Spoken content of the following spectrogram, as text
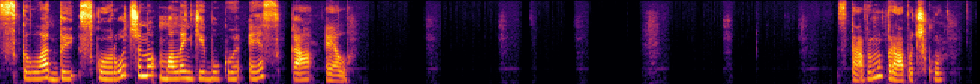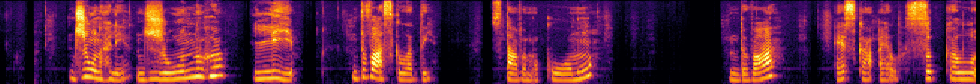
склади. Скорочено маленькі букви СКЛ. Ставимо крапочку. Джунглі. Джунглі. Два склади. Ставимо кому. Два СКЛ. Скл.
